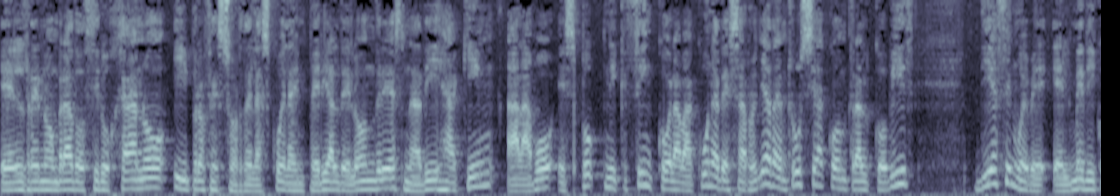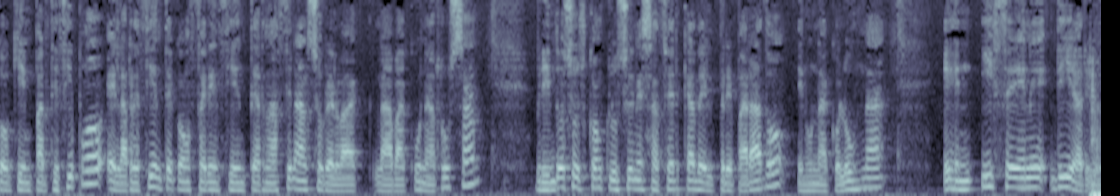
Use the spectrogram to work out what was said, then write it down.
El renombrado cirujano y profesor de la Escuela Imperial de Londres, Nadir Hakim, alabó Sputnik 5, la vacuna desarrollada en Rusia contra el COVID-19. El médico quien participó en la reciente conferencia internacional sobre la vacuna rusa brindó sus conclusiones acerca del preparado en una columna en ICN Diario.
